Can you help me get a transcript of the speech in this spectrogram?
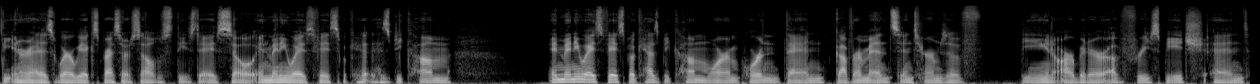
the internet is where we express ourselves these days. So in many ways Facebook has become in many ways, Facebook has become more important than governments in terms of being an arbiter of free speech. And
